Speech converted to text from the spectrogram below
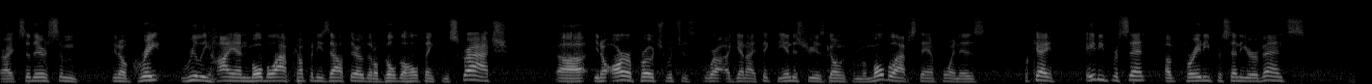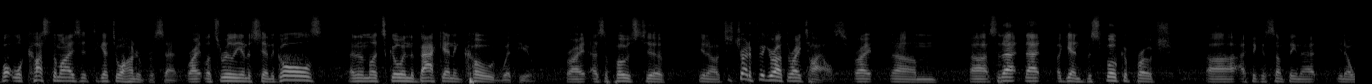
right? So there's some, you know, great, really high-end mobile app companies out there that'll build the whole thing from scratch. Uh, you know, our approach, which is where again I think the industry is going from a mobile app standpoint, is okay. 80% of for 80% of your events, but we'll customize it to get to 100%, right? Let's really understand the goals, and then let's go in the back end and code with you, right? As opposed to, you know, just try to figure out the right tiles, right? Um, uh, so that, that, again, bespoke approach, uh, I think is something that, you know,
